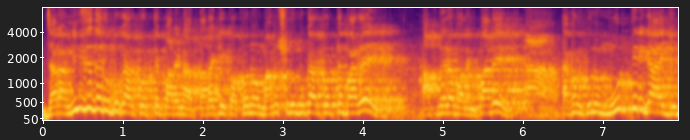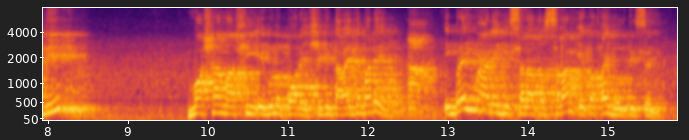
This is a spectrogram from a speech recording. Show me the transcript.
যারা নিজেদের উপকার করতে পারে না তারা কি কখনো মানুষের উপকার করতে পারে? আপনারা বলেন পারে? এখন কোনো মূর্তির গায়ে যদি মশা মাসি এগুলো পরে সে কি তাড়াইতে পারে? ইব্রাহিম আলহিসাল্লাম এ কথাই বলতেছেন।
